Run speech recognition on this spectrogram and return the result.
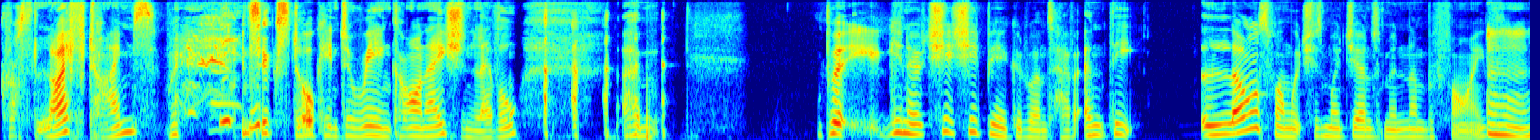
across lifetimes. it took stalking to reincarnation level. Um, but you know, she she'd be a good one to have. And the last one, which is my gentleman number 5 hmm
